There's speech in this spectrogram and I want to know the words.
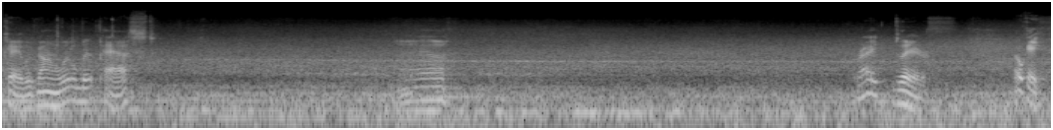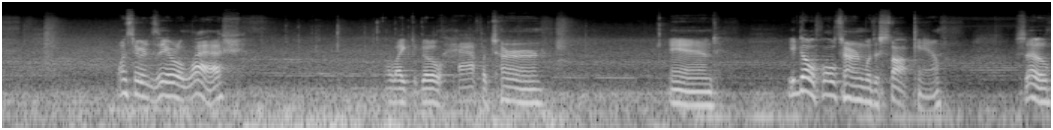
okay, we've gone a little bit past. Right there. Okay. Once you're at zero lash, I like to go half a turn and you go a full turn with a stock cam. So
